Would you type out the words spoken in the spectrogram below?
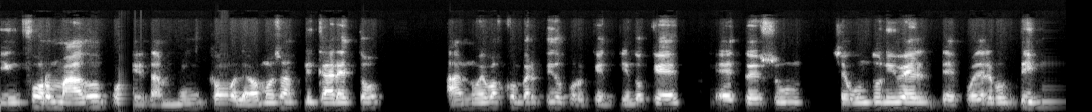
informados, porque también, como le vamos a explicar esto a nuevos convertidos, porque entiendo que esto es un segundo nivel después del bautismo.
